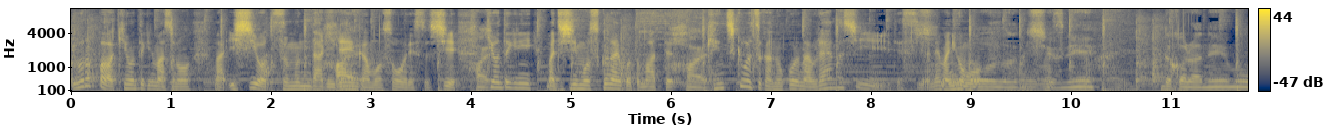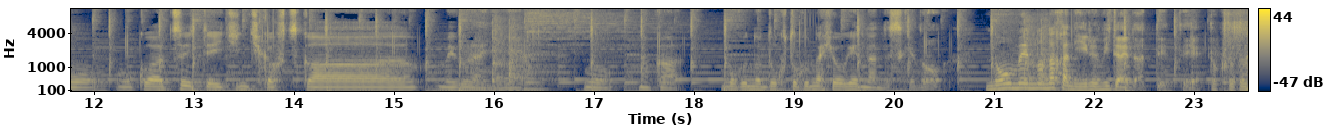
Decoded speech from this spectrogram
ヨーロッパは基本的にまあそのまあ石を積んだりはい。レンガもそうですし、はい。基本的にまあ地震も少ないこともあって、はい。建築物が残るのは羨ましいですよね、まあ、日本も。そうですよね。だからねもう僕はついて1日か2日目ぐらいにねもうなんか僕の独特な表現なんですけど能面の中にいるみたいだって言って独特な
